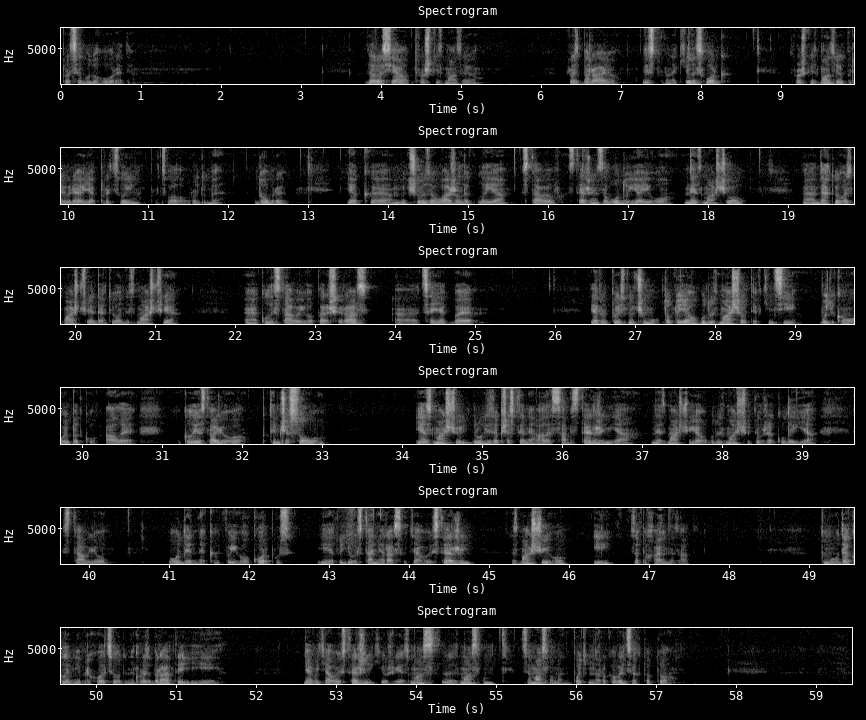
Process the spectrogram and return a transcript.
про це буду говорити. Зараз я трошки змазую, розбираю зі сторони Keyless Work, трошки змазую, перевіряю, як працює. Працювало вроді би добре. Як, е, якщо ви зауважили, коли я ставив стержень заводу, я його не змащував. Е, Дехто його змащує, дехто його не змащує. Е, Коли ставив його перший раз, е, це якби. Я поясню чому. Тобто я його буду змащувати в кінці будь-якому випадку, але коли я ставлю його тимчасово, я змащую другі запчастини, але сам стержень я не змащую. Я його буду змащувати вже коли я ставлю годинник в його корпус, і я тоді останній раз витягую стержень, змащую його і запихаю назад. Тому деколи мені приходиться годинник розбирати, і я витягую стержень, який вже є з, мас... з маслом. Це масло в мене потім на рукавицях. Тобто,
